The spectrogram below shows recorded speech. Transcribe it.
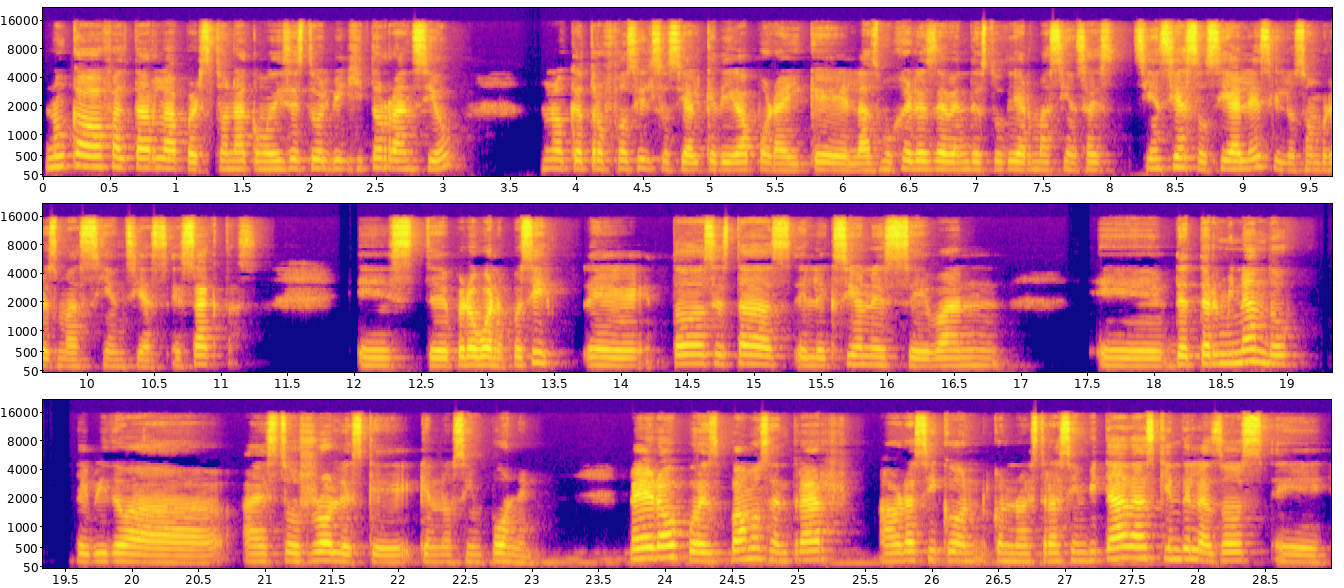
nunca va a faltar la persona, como dices tú, el viejito rancio, uno que otro fósil social que diga por ahí que las mujeres deben de estudiar más ciencias, sociales y los hombres más ciencias exactas. Este, pero bueno, pues sí, eh, todas estas elecciones se van eh, determinando debido a, estos roles que, nos imponen. Pero pues vamos a entrar ahora sí con, nuestras invitadas. ¿Quién de las dos eh,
